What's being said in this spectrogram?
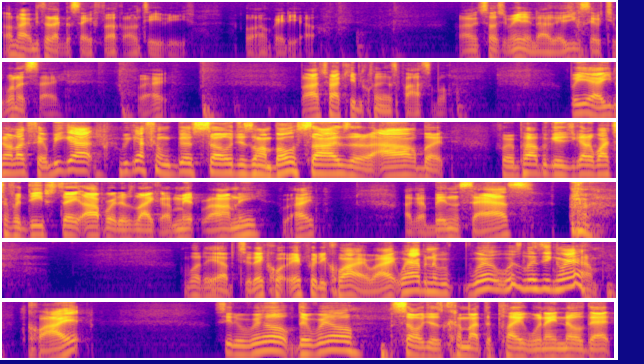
I don't know because I can say fuck on TV or on radio. I mean, social media nowadays, you can say what you want to say, right? But I try to keep it clean as possible. But yeah, you know, like I said, we got we got some good soldiers on both sides of the aisle, but for Republicans, you got to watch out for deep state operatives like a Mitt Romney, right? Like a Ben Sasse. what are they up to? They they're pretty quiet, right? What happened to where, where's Lindsey Graham? Quiet. See, the real the real soldiers come out to play when they know that.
